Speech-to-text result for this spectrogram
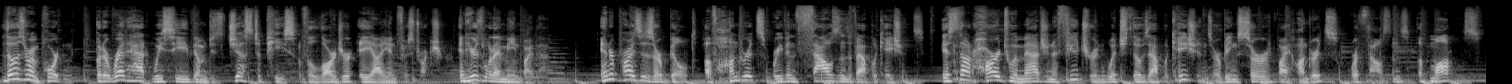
those are important, but at Red Hat, we see them as just a piece of the larger AI infrastructure. And here's what I mean by that. Enterprises are built of hundreds or even thousands of applications. It's not hard to imagine a future in which those applications are being served by hundreds or thousands of models.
